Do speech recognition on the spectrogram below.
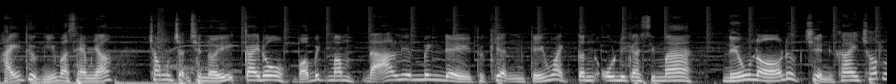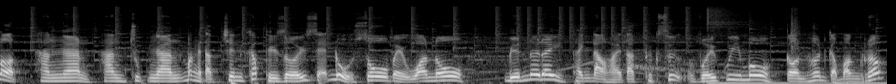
Hãy thử nghĩ mà xem nhá trong trận chiến ấy, Kaido và Big Mom đã liên minh để thực hiện kế hoạch tân Onigashima nếu nó được triển khai chót lọt, hàng ngàn, hàng chục ngàn băng hải tặc trên khắp thế giới sẽ đổ xô về Wano, biến nơi đây thành đảo hải tặc thực sự với quy mô còn hơn cả băng rock.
